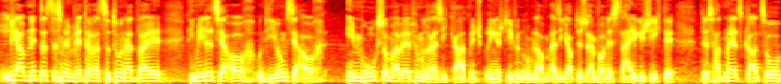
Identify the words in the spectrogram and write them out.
Ich glaube nicht, dass das mit dem Wetter was zu tun hat, weil die Mädels ja auch und die Jungs ja auch im Hochsommer bei 35 Grad mit Springerstiefeln rumlaufen. Also ich glaube, das ist einfach eine Style-Geschichte. Das hat man jetzt gerade so.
